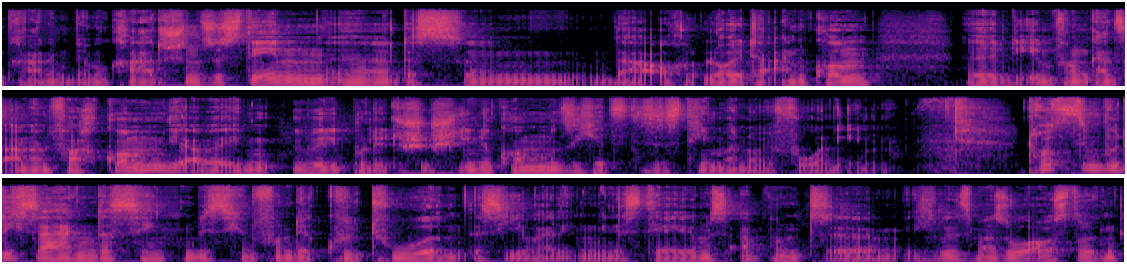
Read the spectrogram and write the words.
gerade im demokratischen System, äh, dass ähm, da auch Leute ankommen, äh, die eben von ganz anderen Fach kommen, die aber eben über die politische Schiene kommen und sich jetzt dieses Thema neu vornehmen. Trotzdem würde ich sagen, das hängt ein bisschen von der Kultur des jeweiligen Ministeriums ab und äh, ich will es mal so ausdrücken,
